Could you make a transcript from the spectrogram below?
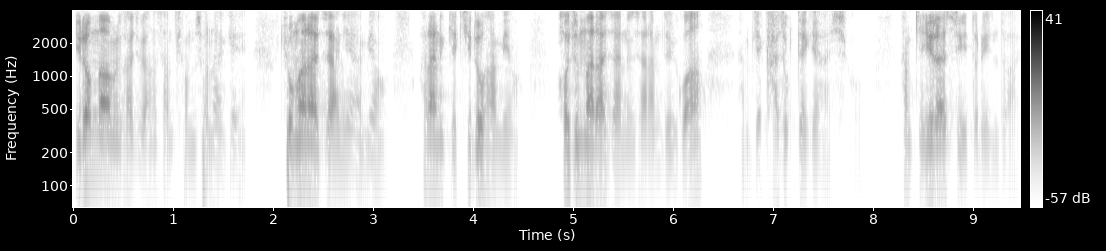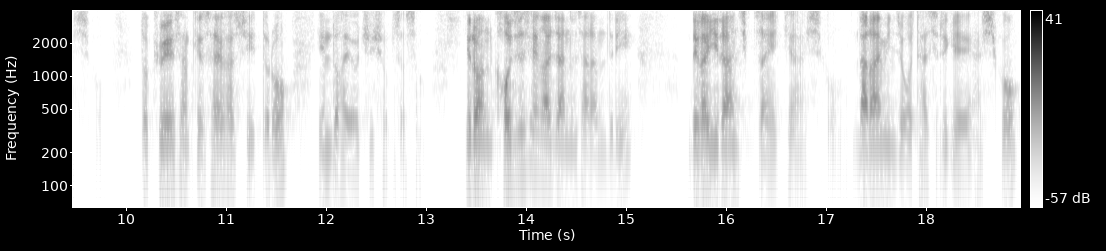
이런 마음을 가지고 항상 겸손하게 교만하지 아니하며 하나님께 기도하며 거짓말하지 않는 사람들과 함께 가족되게 하시고 함께 일할 수 있도록 인도하시고 또 교회에서 함께 사역할 수 있도록 인도하여 주시옵소서. 이런 거짓 행하지 않는 사람들이 내가 일하는 직장에 있게 하시고 나라 민족을 다스리게 하시고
